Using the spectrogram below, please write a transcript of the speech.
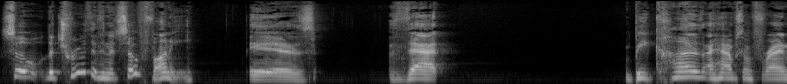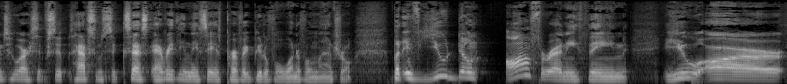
So the truth is, and it's so funny, is that because I have some friends who are have some success, everything they say is perfect, beautiful, wonderful, natural. But if you don't offer anything, you are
